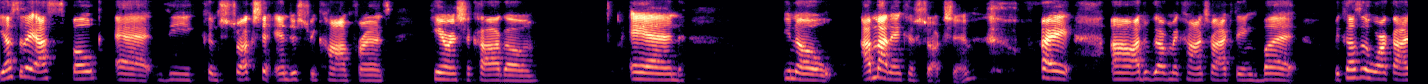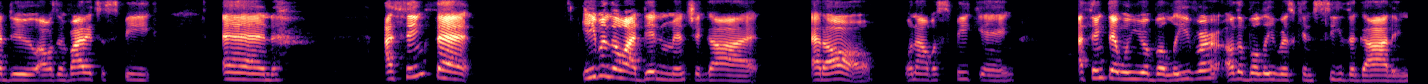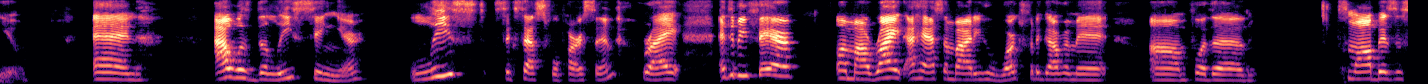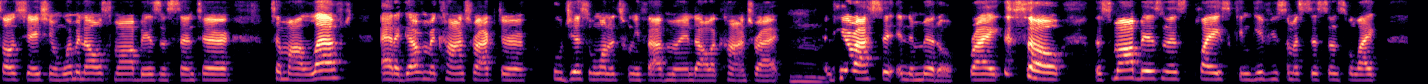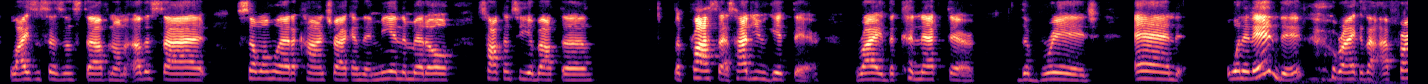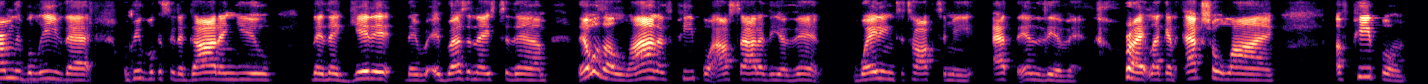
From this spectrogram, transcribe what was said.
yesterday i spoke at the construction industry conference here in chicago and you know i'm not in construction right? Uh, I do government contracting, but because of the work I do, I was invited to speak. And I think that even though I didn't mention God at all when I was speaking, I think that when you're a believer, other believers can see the God in you. And I was the least senior, least successful person, right? And to be fair, on my right, I had somebody who worked for the government, um, for the Small Business Association, Women Owned Small Business Center. To my left, I had a government contractor who just won a $25 million contract. Mm. And here I sit in the middle, right? So the small business place can give you some assistance for like licenses and stuff. And on the other side, someone who had a contract, and then me in the middle talking to you about the the process. How do you get there? Right? The connector, the bridge. And when it ended, right? Because I, I, firmly believe that when people can see the God in you, they they get it, they it resonates to them. There was a line of people outside of the event waiting to talk to me at the end of the event, right? Like an actual line of people.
